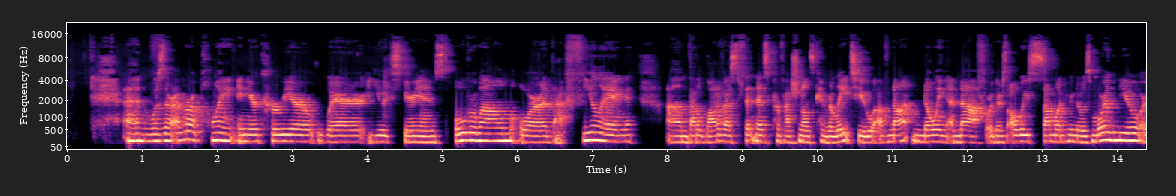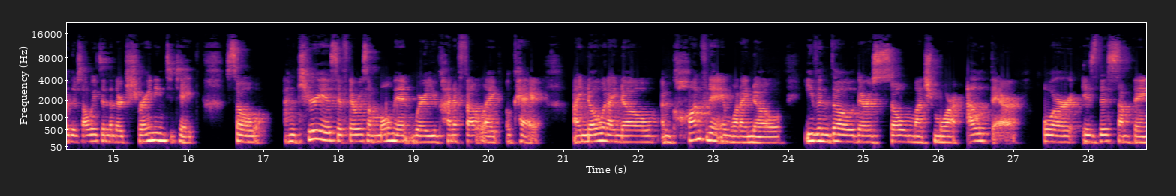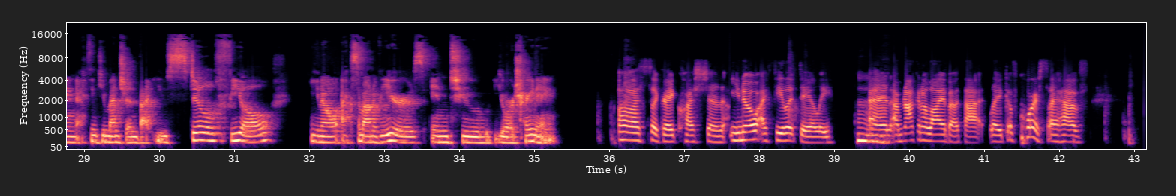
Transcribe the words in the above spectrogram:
And was there ever a point in your career where you experienced overwhelm or that feeling um, that a lot of us fitness professionals can relate to of not knowing enough, or there's always someone who knows more than you, or there's always another training to take? So I'm curious if there was a moment where you kind of felt like, okay, I know what I know. I'm confident in what I know, even though there's so much more out there. Or is this something I think you mentioned that you still feel, you know, X amount of years into your training? Oh, that's a great question. You know, I feel it daily. Mm-hmm. And I'm not going to lie about that. Like, of course, I have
